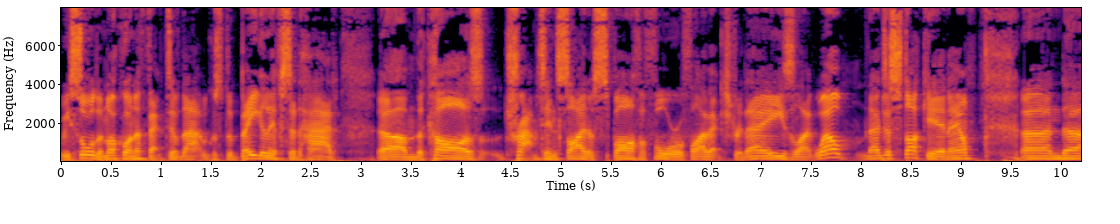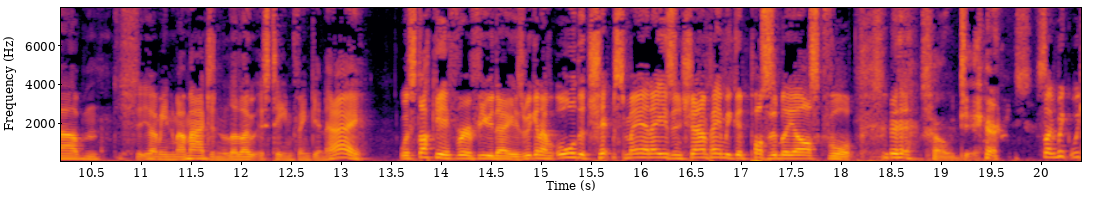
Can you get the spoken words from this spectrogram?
We saw the knock on effect of that because the bailiffs had had um, the cars trapped inside of Spa for four or five extra days. Like, well, they're just stuck here now. And um, I mean, imagine the Lotus team thinking, hey, we're stuck here for a few days. We can have all the chips, mayonnaise, and champagne we could possibly ask for. oh dear! It's like we, we,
